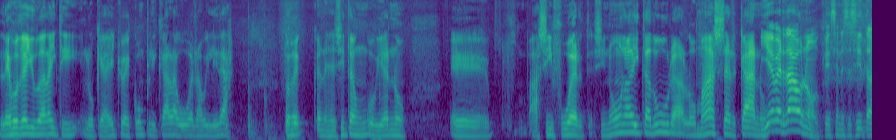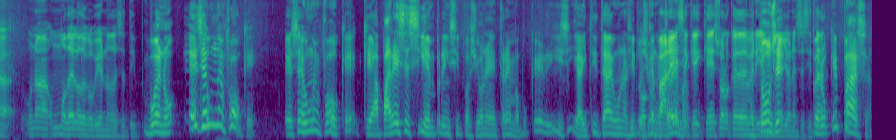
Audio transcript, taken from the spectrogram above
lejos de ayudar a Haití, lo que ha hecho es complicar la gobernabilidad. Entonces, que necesitan un gobierno eh, así fuerte, sino una dictadura lo más cercano. ¿Y es verdad o no que se necesita una- un modelo de gobierno de ese tipo? Bueno, ese es un enfoque. Ese es un enfoque que aparece siempre en situaciones extremas, porque y- y Haití está en una situación Porque parece extrema. que, que eso es lo que deberían Entonces, ellos necesitar. pero ¿qué pasa?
